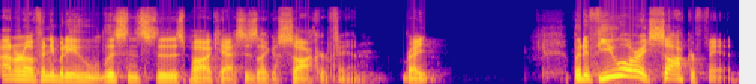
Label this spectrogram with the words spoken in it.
I don't know if anybody who listens to this podcast is like a soccer fan, right? But if you are a soccer fan,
